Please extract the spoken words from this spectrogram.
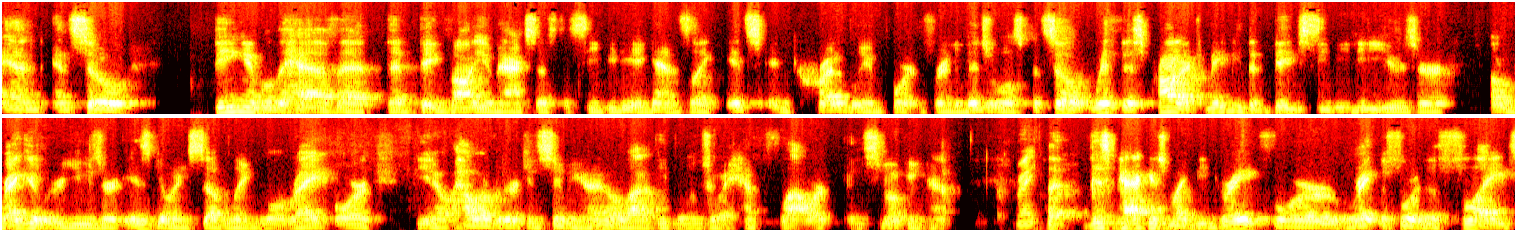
and and so being able to have that that big volume access to CBD again, it's like it's incredibly important for individuals. But so with this product, maybe the big CBD user, a regular user, is going sublingual, right? Or you know, however they're consuming. I know a lot of people enjoy hemp flower and smoking hemp. Right. But this package might be great for right before the flight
